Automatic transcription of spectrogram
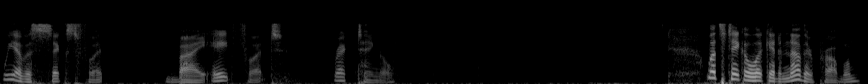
We have a 6 foot by 8 foot rectangle. Let's take a look at another problem,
